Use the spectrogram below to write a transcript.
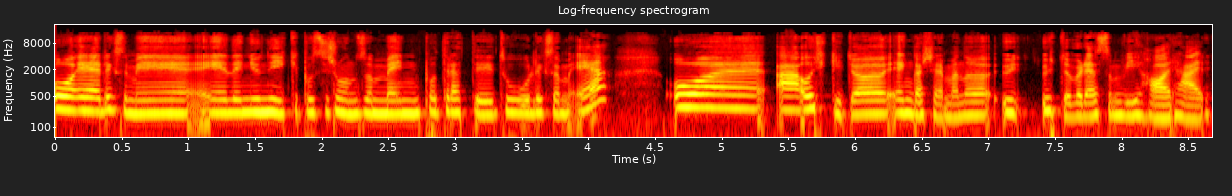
og er liksom i, i den unike posisjonen som menn på 32 liksom er. Og eh, jeg orker ikke å engasjere meg noe utover det som vi har her.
